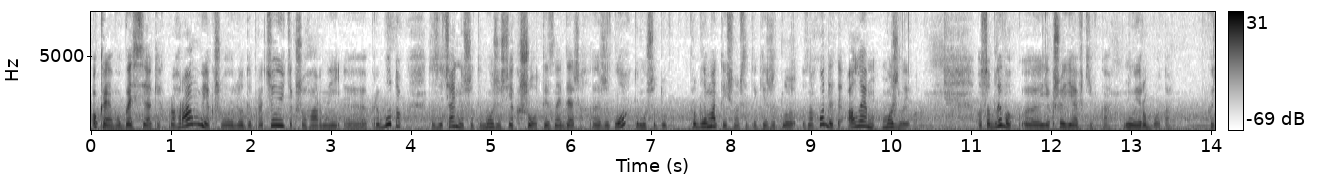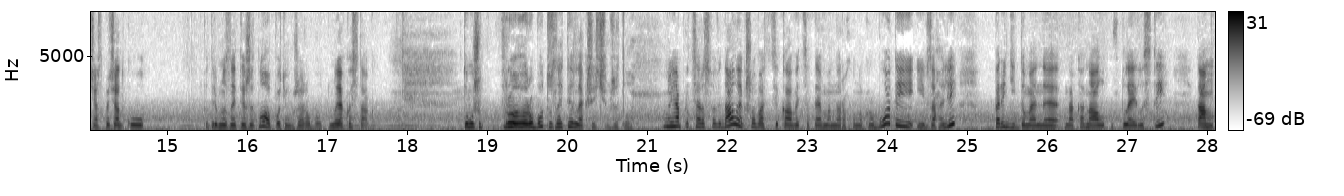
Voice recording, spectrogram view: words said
окремо, без всяких програм. Якщо люди працюють, якщо гарний е, прибуток, то звичайно, що ти можеш, якщо ти знайдеш е, житло, тому що тут проблематично все таки житло знаходити, але можливо. Особливо, е, якщо є автівка, ну і робота. Хоча спочатку потрібно знайти житло, а потім вже роботу. Ну, якось так. Тому що про роботу знайти легше, ніж житло. Ну, я про це розповідала. Якщо вас цікавить ця тема на рахунок роботи, і взагалі перейдіть до мене на канал в плейлисти. Там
